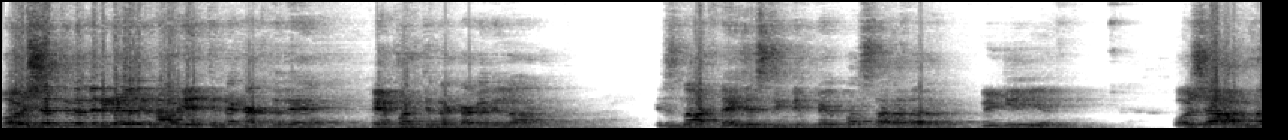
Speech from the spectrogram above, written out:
ಭವಿಷ್ಯತ್ತಿನ ದಿನಗಳಲ್ಲಿ ನಾವು ಏನ್ ತಿನ್ನಕ್ಕಾಗ್ತದೆ? ಪೇಪರ್ ತಿನ್ನಕ್ಕಾಗೋದಿಲ್ಲ. It's not digesting the papers or other material ಬಹುಶಃ ಅನ್ನ,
